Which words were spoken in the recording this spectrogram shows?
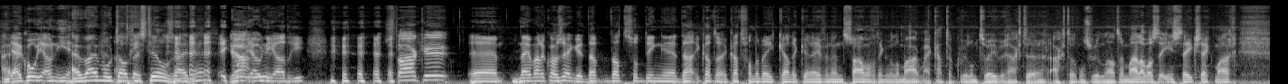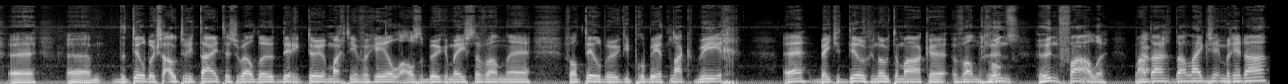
Ja, ik hoor jou niet. En wij moeten altijd stil zijn, hè? Ik Ja. hoor jou niet, Adrie. Staken. Eh, nee, wat ik wou zeggen, dat, dat soort dingen. Dat, ik, had, ik had van de week had ik even een samenvatting willen maken. Maar ik had ook Willem II weer achter, achter ons willen laten. Maar dat was de insteek, zeg maar. Eh, ehm, de Tilburgse autoriteiten, zowel de directeur Martin Vergeel als de burgemeester van, eh, van Tilburg, die probeert NAC weer hè, een beetje deelgenoot te maken van hun, Klopt. hun falen. Maar Ja. daar, daar lijken ze in Breda,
